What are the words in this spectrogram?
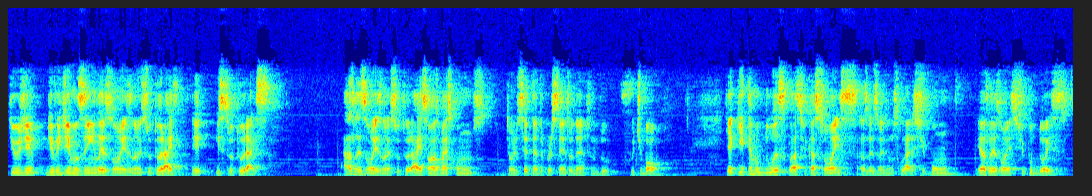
Dividimos em lesões não estruturais e estruturais. As lesões não estruturais são as mais comuns, em torno de 70% dentro do futebol. E aqui temos duas classificações, as lesões musculares tipo 1 e as lesões tipo 2.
